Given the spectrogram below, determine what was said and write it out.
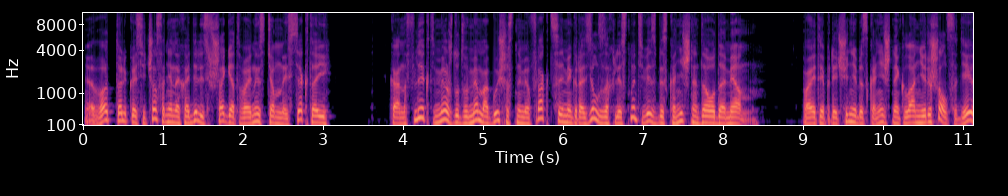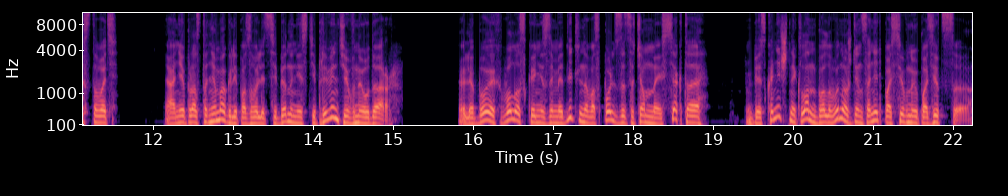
Вот только сейчас они находились в шаге от войны с Тёмной сектой. Конфликт между двумя могущественными фракциями грозил захлестнуть весь Бесконечный Даодамен. По этой причине Бесконечный клан не решался действовать, они просто не могли позволить себе нанести превентивный удар. Любой их вылазкой незамедлительно воспользуется темная секта, бесконечный клан был вынужден занять пассивную позицию.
